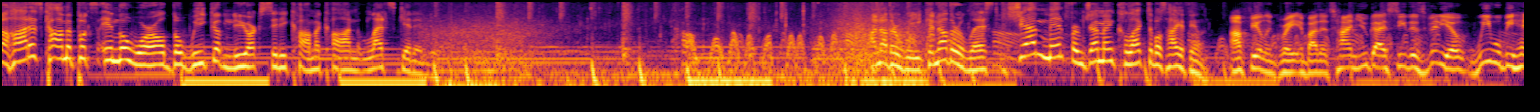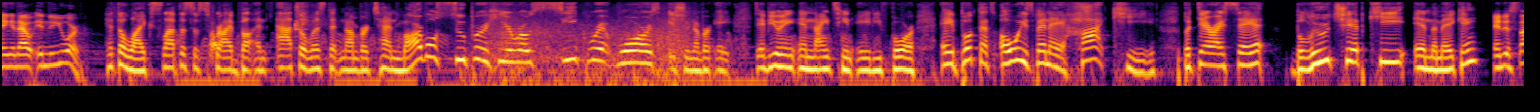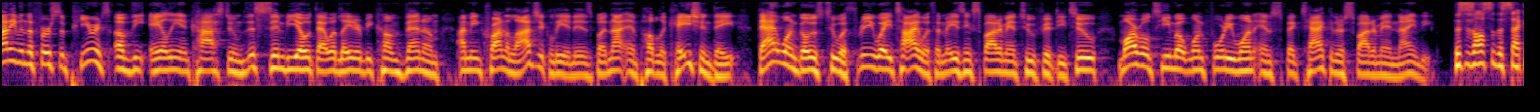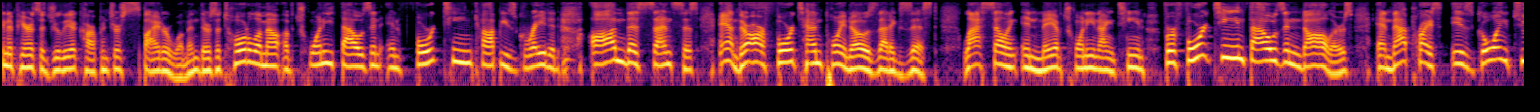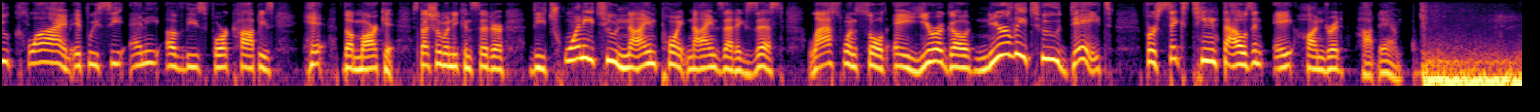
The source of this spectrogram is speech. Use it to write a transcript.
The hottest comic books in the world, the week of New York City Comic Con. Let's get into it. Another week, another list. Gem Mint from Gem Mint Collectibles. How you feeling? I'm feeling great, and by the time you guys see this video, we will be hanging out in New York. Hit the like, slap the subscribe button at the list at number 10. Marvel Superheroes Secret Wars, issue number 8, debuting in 1984. A book that's always been a hot key, but dare I say it, blue chip key in the making. And it's not even the first appearance of the alien costume, this symbiote that would later become Venom. I mean, chronologically it is, but not in publication date. That one goes to a three way tie with Amazing Spider Man 252, Marvel Team Up 141, and Spectacular Spider Man 90. This is also the second appearance of Julia Carpenter's Spider Woman. There's a total amount of 20,014 copies graded on the census, and there are four 10.0s that exist. Last selling in May of 2019 for $14,000, and that price is going to climb if we see any of these four copies hit the market, especially when you consider the 22 9.9s that exist. Last one sold a year ago, nearly to date, for 16,800. Hot damn.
